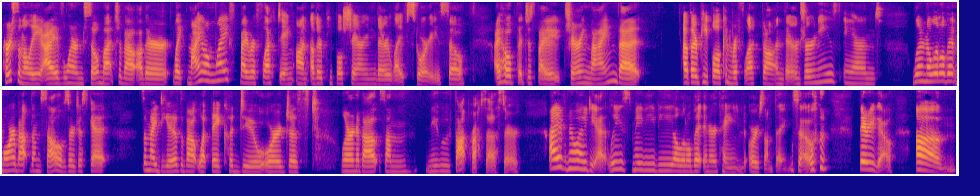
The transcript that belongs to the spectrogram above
personally I've learned so much about other like my own life by reflecting on other people sharing their life stories. So I hope that just by sharing mine that other people can reflect on their journeys and learn a little bit more about themselves or just get some ideas about what they could do or just learn about some new thought process or I have no idea. At least maybe be a little bit entertained or something. So there you go. Um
